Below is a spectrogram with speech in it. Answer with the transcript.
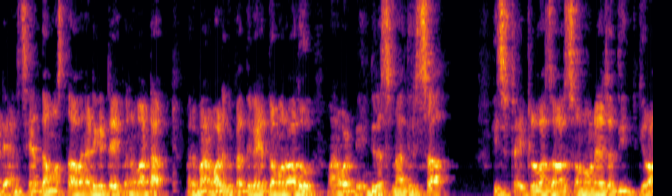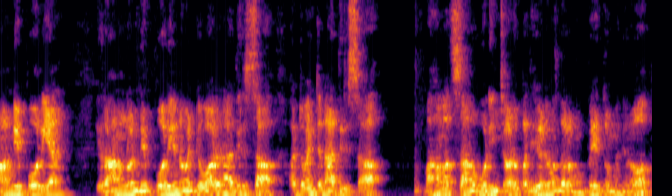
డ్యాన్స్ చేద్దాం వస్తావని అడిగే టైప్ అనమాట మరి మనవాడికి పెద్దగా యుద్ధం రాదు. మనవాడు dangerous Nadir Shah his title was also known as the Iran Napoleon ఇరాన్లో నెపోలియన్ వంటి వాడు నాదిర్సా అటువంటి నాదిర్సా మహమ్మద్ షాను ఓడించాడు పదిహేడు వందల ముప్పై తొమ్మిదిలో.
